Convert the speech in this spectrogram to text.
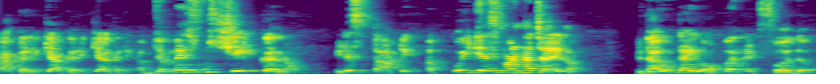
क्या करें क्या करें क्या करें? अब जब मैं इसको शेक कर रहा हूँ इट इज़ स्टार्टिंग अब कोई गैस मारना चाहेगा? Without I open it further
